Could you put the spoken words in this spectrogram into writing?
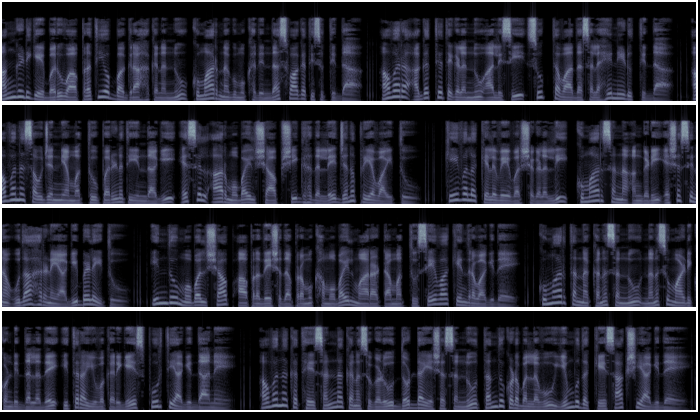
ಅಂಗಡಿಗೆ ಬರುವ ಪ್ರತಿಯೊಬ್ಬ ಗ್ರಾಹಕನನ್ನು ಕುಮಾರ್ ನಗುಮುಖದಿಂದ ಸ್ವಾಗತಿಸುತ್ತಿದ್ದ. ಅವರ ಅಗತ್ಯತೆಗಳನ್ನು ಆಲಿಸಿ ಸೂಕ್ತವಾದ ಸಲಹೆ ನೀಡುತ್ತಿದ್ದ. ಅವನ ಸೌಜನ್ಯ ಮತ್ತು ಪರಿಣತಿಯಿಂದಾಗಿ ಎಸ್ಎಲ್ಆರ್ ಮೊಬೈಲ್ ಶಾಪ್ ಶೀಘ್ರದಲ್ಲೇ ಜನಪ್ರಿಯವಾಯಿತು. ಕೇವಲ ಕೆಲವೇ ವರ್ಷಗಳಲ್ಲಿ ಕುಮಾರ್ ಸಣ್ಣ ಅಂಗಡಿ ಯಶಸ್ಸಿನ ಉದಾಹರಣೆಯಾಗಿ ಬೆಳೆಯಿತು. ಇಂದು ಮೊಬೈಲ್ ಶಾಪ್ ಆ ಪ್ರದೇಶದ ಪ್ರಮುಖ ಮೊಬೈಲ್ ಮಾರಾಟ ಮತ್ತು ಸೇವಾ ಕೇಂದ್ರವಾಗಿದೆ. ಕುಮಾರ್ ತನ್ನ ಕನಸನ್ನು ನನಸು ಮಾಡಿಕೊಂಡಿದ್ದಲ್ಲದೆ ಇತರ ಯುವಕರಿಗೆ ಸ್ಫೂರ್ತಿಯಾಗಿದ್ದಾನೆ. ಅವನ ಕಥೆ ಸಣ್ಣ ಕನಸುಗಳು ದೊಡ್ಡ ಯಶಸ್ಸನ್ನು ತಂದುಕೊಡಬಲ್ಲವು ಎಂಬುದಕ್ಕೆ ಸಾಕ್ಷಿಯಾಗಿದೆ.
